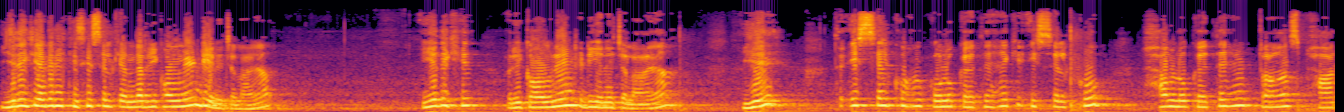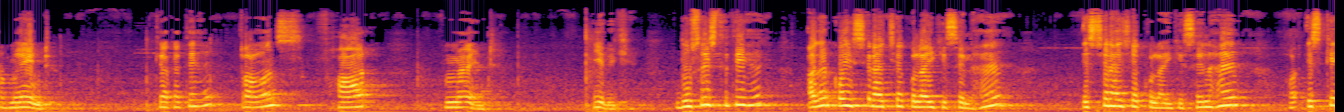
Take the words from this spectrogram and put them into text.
ये देखिए, अगर ये किसी सेल के अंदर रिकॉम्बिनेंट डीएनए चला आया, ये देखिए रिकॉम्बिनेंट डीएनए चला आया, ये तो इस सेल को हम को लोग कहते हैं कि इस सेल को हम लोग कहते हैं ट्रांसफार्मेंट क्या कहते हैं? ट्रांसफार्मेंट ये देखिए, दूसरी स्थिति है, अगर कोई सिराचिया कोलाई की सेल है, इस सिराचिया कोलाई की सेल है, और इसके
